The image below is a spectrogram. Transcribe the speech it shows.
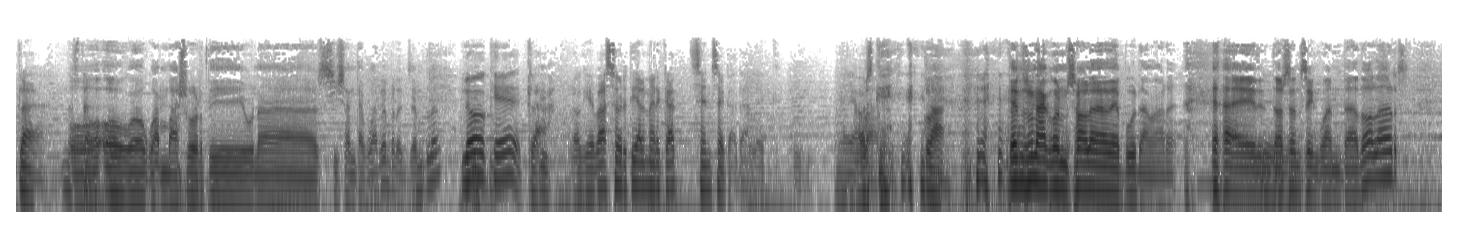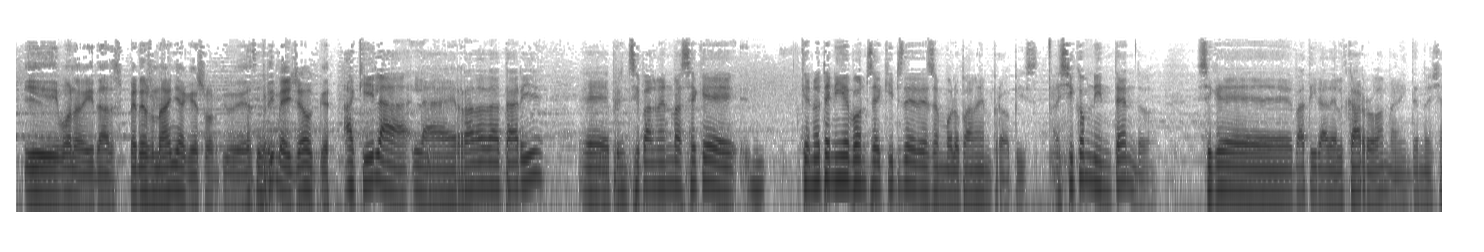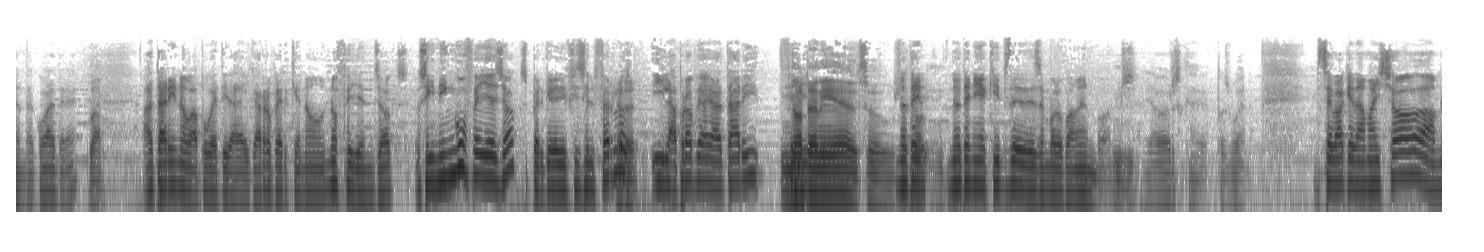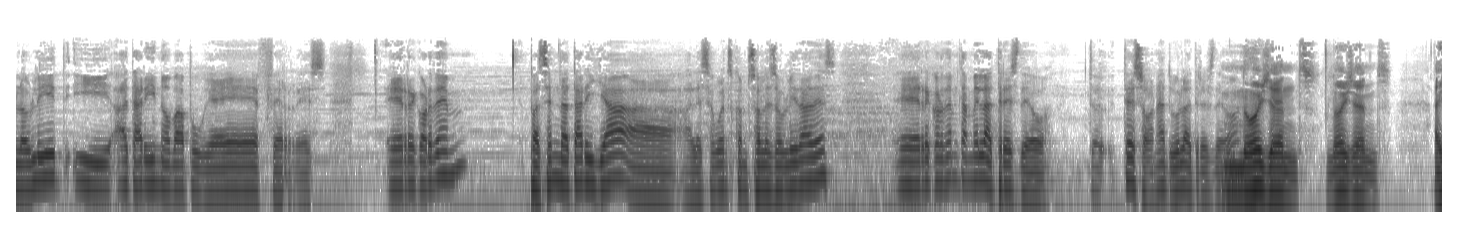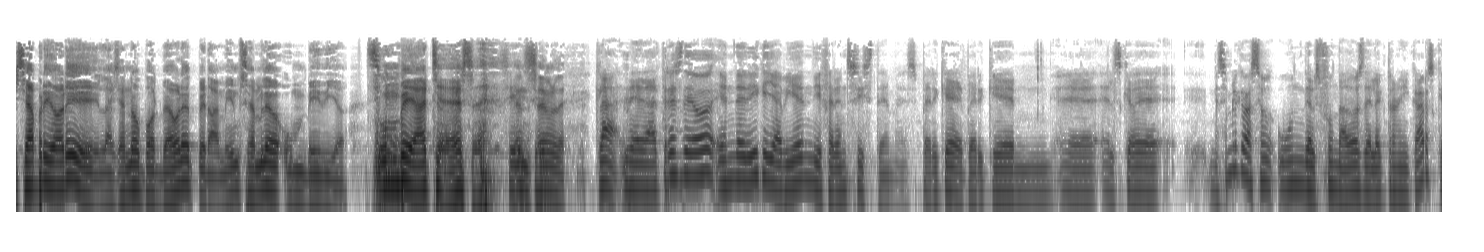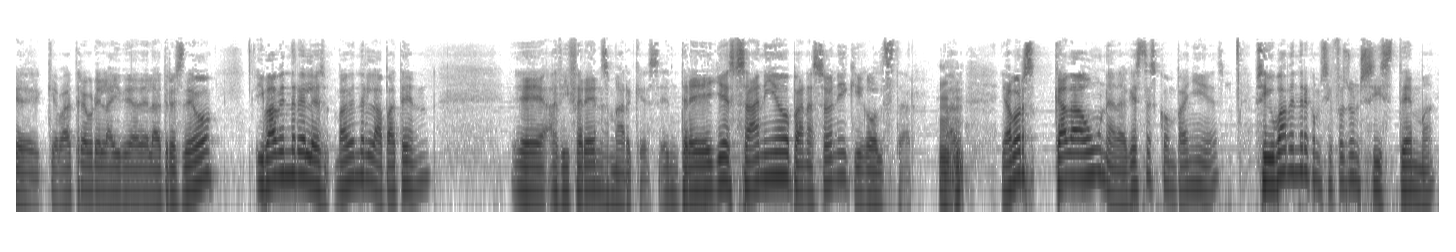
Clar, no o, està... o, o quan va sortir una 64, per exemple. Lo que, clar, lo que va sortir al mercat sense catàleg. Ja, llavors que... Clar, tens una consola de puta mare. Sí. 250 dòlars i, bueno, i t'esperes un any a que surti el sí. primer joc. Aquí la, la errada d'Atari eh, principalment va ser que, que no tenia bons equips de desenvolupament propis. Així com Nintendo sí que va tirar del carro amb la Nintendo 64, eh? Clar. Atari no va poder tirar del carro perquè no, no feien jocs. O sigui, ningú feia jocs perquè era difícil fer-los Però- i la pròpia Atari feia, No tenia els seus... no, ten, no tenia equips de desenvolupament bons. Mm. Llavors, que, pues bueno, se va quedar amb això, amb l'oblit, i Atari no va poder fer res. Eh, recordem, passem d'Atari ja a, a les següents consoles oblidades, eh, recordem també la 3DO. Te- sona, tu, la 3DO? No gens, no gens. Això a priori la gent no ho pot veure, però a mi em sembla un vídeo. Sí. Un VHS, Sí, em sí. sembla. Clar, de la 3DO hem de dir que hi havia diferents sistemes. Per què? Perquè eh, els que... Me sembla que va ser un dels fundadors d'Electronic Arts que, que va treure la idea de la 3DO i va vendre, les, va vendre la patent eh, a diferents marques, entre elles Sanyo, Panasonic i Goldstar. val? Llavors, cada una d'aquestes companyies... O sigui, ho va vendre com si fos un sistema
